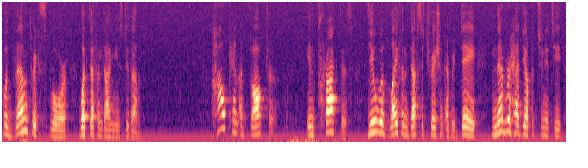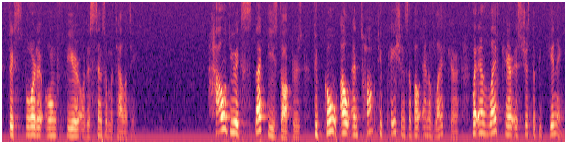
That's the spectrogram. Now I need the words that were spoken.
for them to explore what death and dying means to them. How can a doctor in practice deal with life and death situation every day never had the opportunity to explore their own fear or their sense of mortality? How do you expect these doctors to go out and talk to patients about end of life care when end of life care is just the beginning?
